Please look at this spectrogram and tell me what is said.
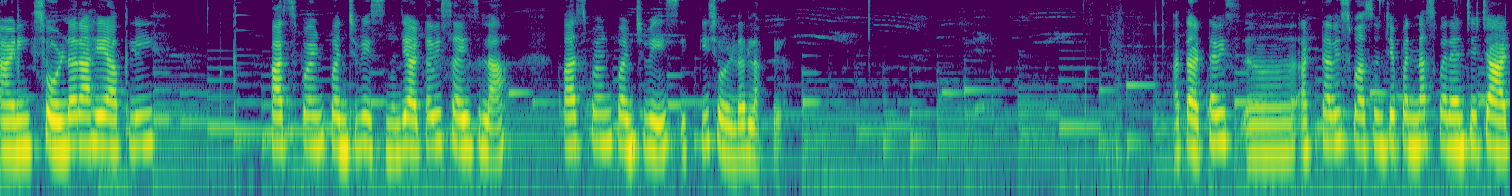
आणि शोल्डर आहे आपली पाच पॉईंट पंचवीस म्हणजे अठ्ठावीस साईजला पाच पॉईंट पंचवीस इतकी शोल्डर लागते. आता अठ्ठावीस अठ्ठावीस पासूनचे पन्नासपर्यंतचे चार्ट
